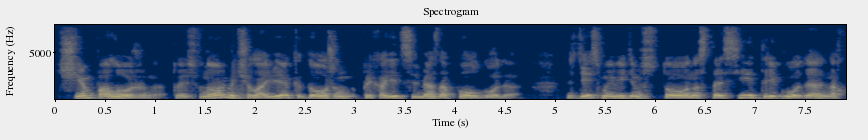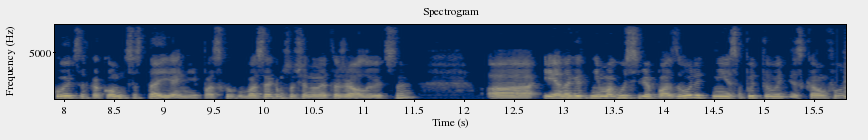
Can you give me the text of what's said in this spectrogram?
чем положено. То есть в норме человек должен приходить в себя за полгода. Здесь мы видим, что Анастасия три года находится в каком-то состоянии, поскольку, во всяком случае, она на это жалуется. А, и она говорит, не могу себе позволить не испытывать дискомфорт.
